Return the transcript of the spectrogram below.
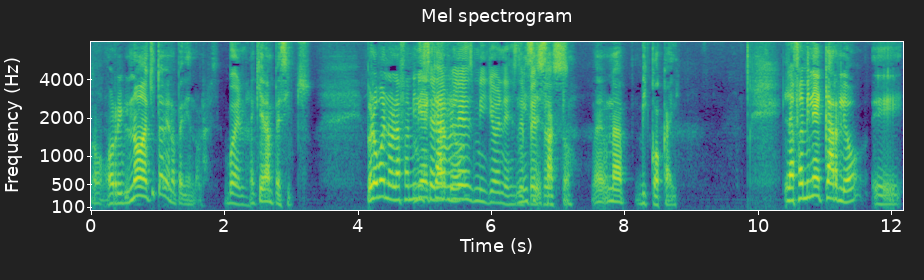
no, horrible. No, aquí todavía no pedían dólares. Bueno. Aquí eran pesitos. Pero bueno, la familia de Miserables Carlos. millones de Mis- pesos. Exacto. Una bicoca ahí. La familia de Carlio eh,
